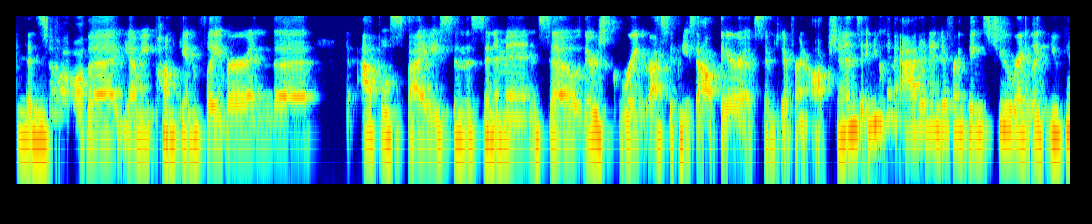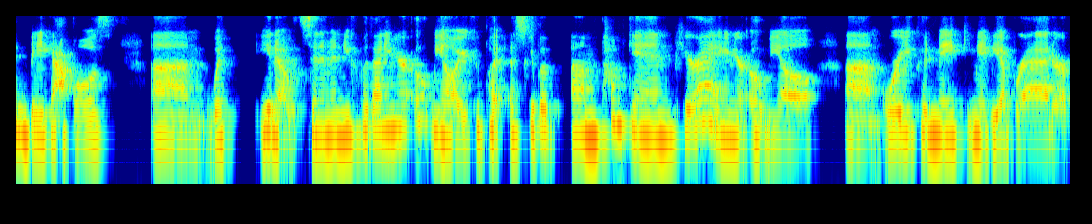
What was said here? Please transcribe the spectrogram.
mm-hmm. that still have all the yummy pumpkin flavor and the the apple spice and the cinnamon. So there's great recipes out there of some different options. And you can add it in different things too, right? Like you can bake apples um, with, you know, cinnamon. You could put that in your oatmeal, or you could put a scoop of um, pumpkin puree in your oatmeal. Um, or you could make maybe a bread or a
